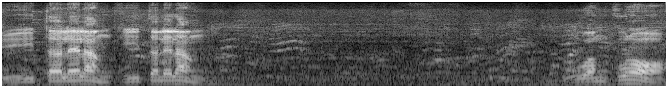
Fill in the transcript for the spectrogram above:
Kita lelang, kita lelang. Uang kuno.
